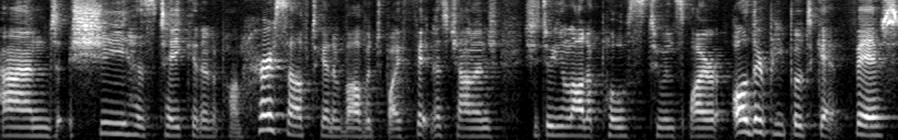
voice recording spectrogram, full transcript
and she has taken it upon herself to get involved with Dubai Fitness Challenge. She's doing a lot of posts to inspire other people to get fit.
